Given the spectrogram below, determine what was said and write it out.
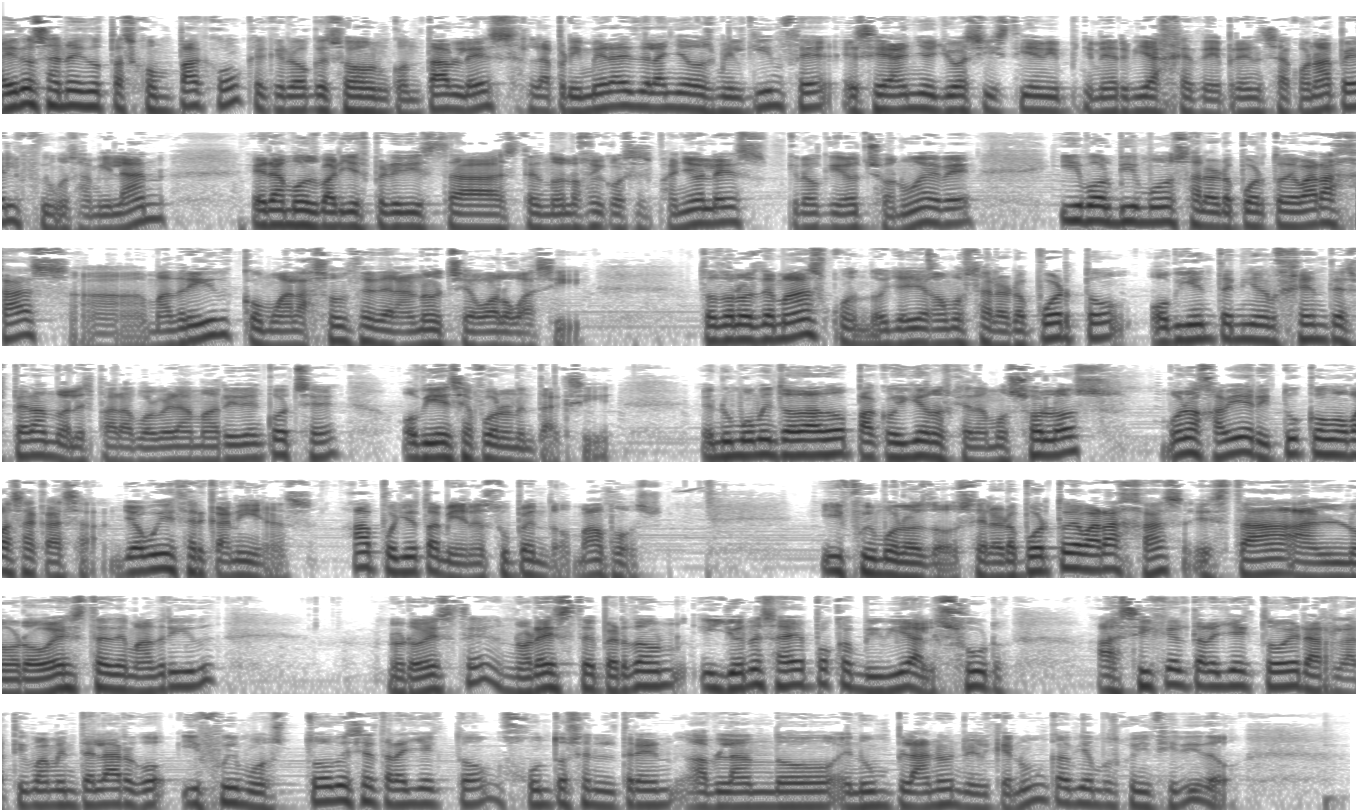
Hay dos anécdotas con Paco que creo que son contables. La primera es del año 2015. Ese año yo asistí a mi primer viaje de prensa con Apple. Fuimos a Milán. Éramos varios periodistas tecnológicos españoles, creo que 8 o 9, y volvimos al aeropuerto de Barajas, a Madrid, como a las 11 de la noche o algo así. Todos los demás, cuando ya llegamos al aeropuerto, o bien tenían gente esperándoles para volver a Madrid en coche, o bien se fueron en taxi. En un momento dado, Paco y yo nos quedamos solos. Bueno, Javier, ¿y tú cómo vas a casa? Yo voy en cercanías. Ah, pues yo también, estupendo, vamos. Y fuimos los dos. El aeropuerto de Barajas está al noroeste de Madrid. Noroeste, noreste, perdón, y yo en esa época vivía al sur. Así que el trayecto era relativamente largo y fuimos todo ese trayecto juntos en el tren hablando en un plano en el que nunca habíamos coincidido.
